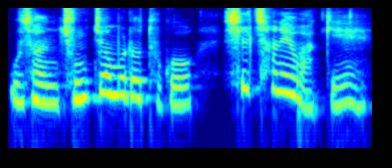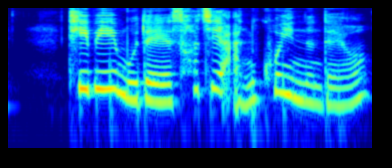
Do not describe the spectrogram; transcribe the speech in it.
우선 중점으로 두고 실천해 왔기에 TV 무대에 서지 않고 있는데요.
